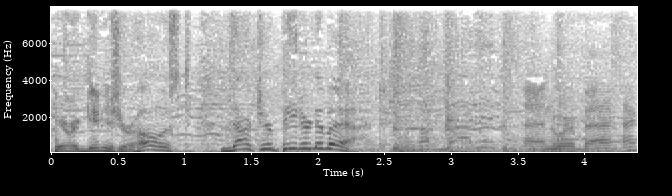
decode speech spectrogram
Here again is your host, Dr. Peter DeVette. And we're back.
